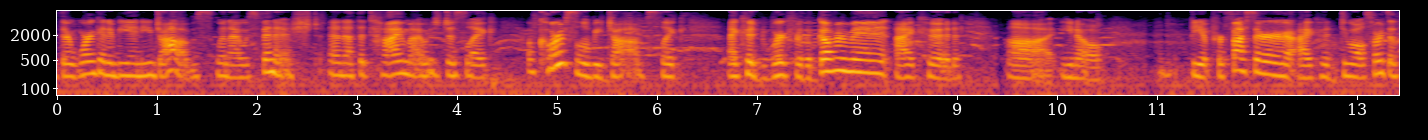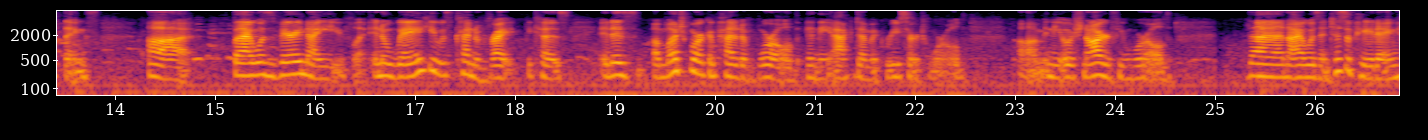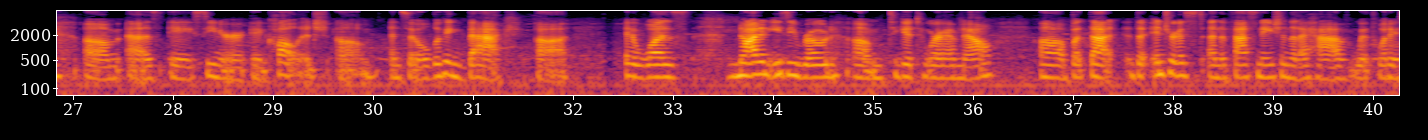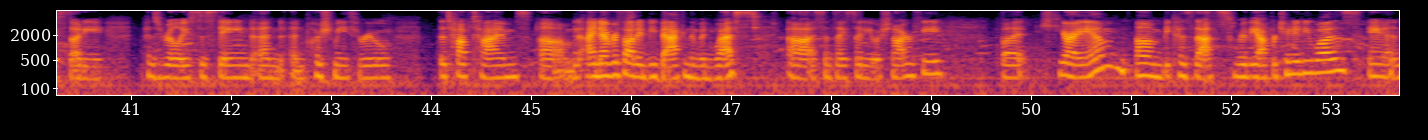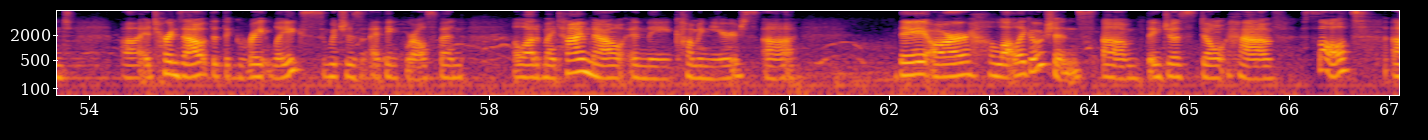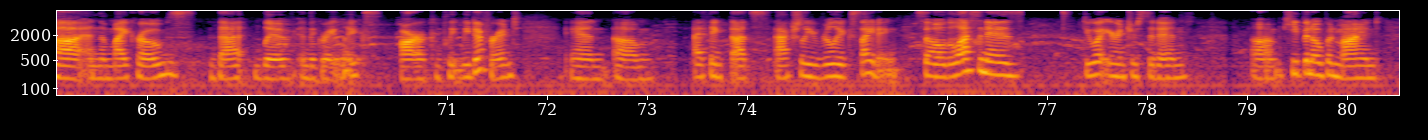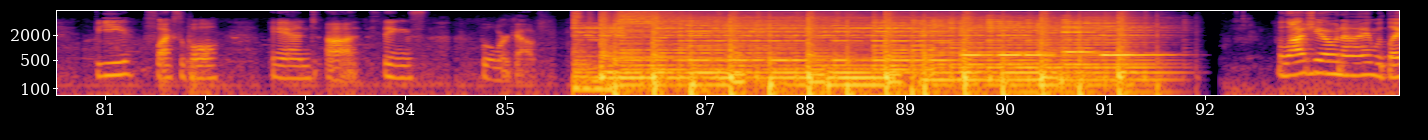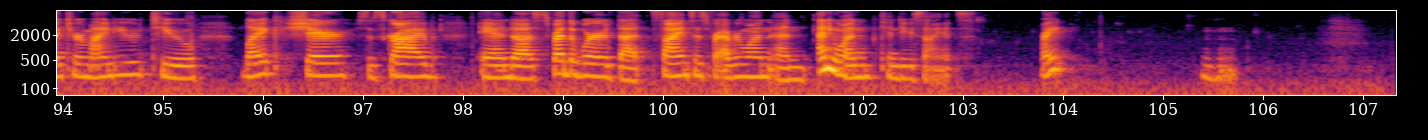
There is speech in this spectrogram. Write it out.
there weren't going to be any jobs when I was finished and at the time I was just like of course there'll be jobs like I could work for the government I could uh, you know, be a professor. I could do all sorts of things. Uh, but I was very naive. Like, in a way, he was kind of right because it is a much more competitive world in the academic research world, um, in the oceanography world, than I was anticipating um, as a senior in college. Um, and so looking back, uh, it was not an easy road um, to get to where I am now. Uh, but that the interest and the fascination that I have with what I study has really sustained and, and pushed me through the tough times. Um, I never thought I'd be back in the Midwest uh, since I study oceanography, but here I am um, because that's where the opportunity was. And uh, it turns out that the Great Lakes, which is I think where I'll spend a lot of my time now in the coming years, uh, they are a lot like oceans. Um, they just don't have salt uh, and the microbes that live in the Great Lakes are completely different. And um, I think that's actually really exciting. So the lesson is do what you're interested in, um, keep an open mind, be flexible, and uh, things will work out. Bellagio and I would like to remind you to like, share, subscribe, and uh, spread the word that science is for everyone and anyone can do science, right? Mm -hmm.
